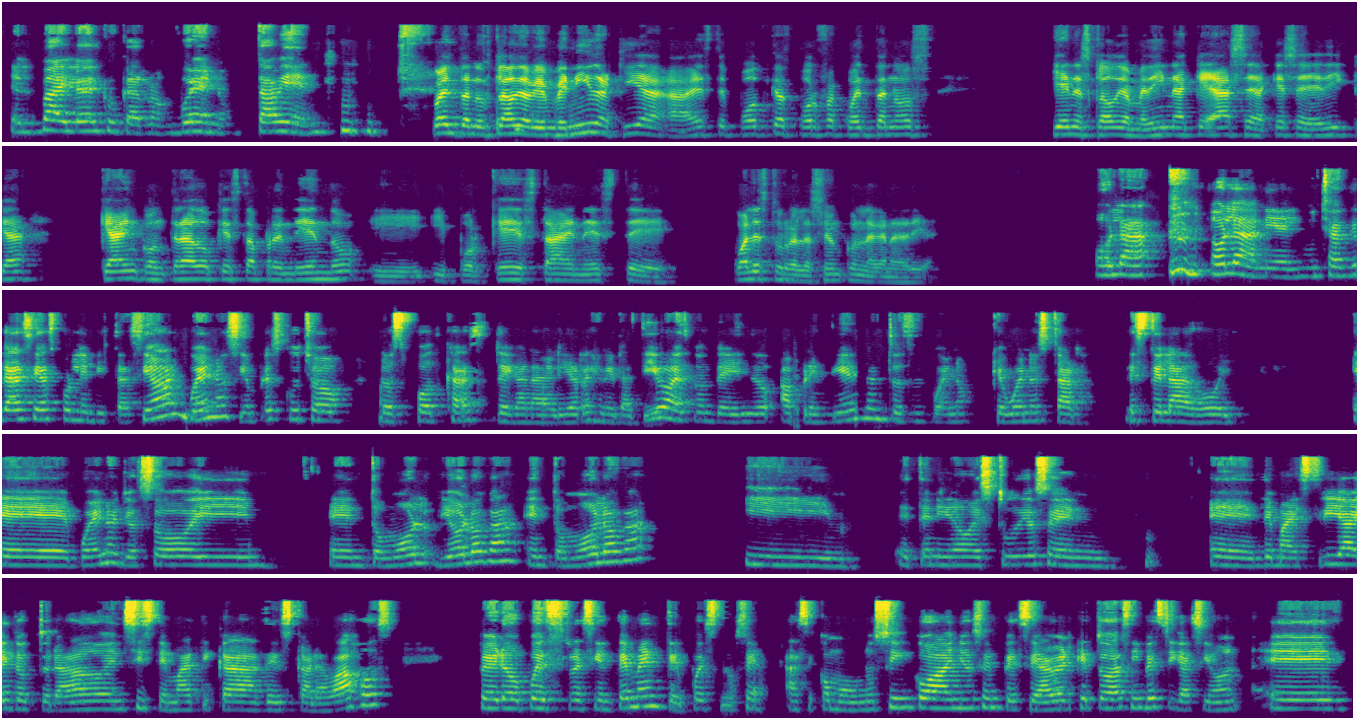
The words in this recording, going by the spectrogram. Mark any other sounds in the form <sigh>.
El baile del cucarrón. Bueno, está bien. Cuéntanos, Claudia, bienvenida aquí a, este podcast. Porfa, cuéntanos quién es Claudia Medina, qué hace, a qué se dedica, qué ha encontrado, qué está aprendiendo y, y por qué está en este, cuál es tu relación con la ganadería. Hola, <clears throat> hola Daniel, muchas gracias por la invitación. Bueno, siempre escucho los podcasts de ganadería regenerativa, es donde he ido aprendiendo, entonces bueno, qué bueno estar de este lado hoy. Eh, bueno, yo soy bióloga, entomóloga y he tenido estudios en, eh, de maestría y doctorado en sistemática de escarabajos pero pues recientemente, pues no sé, hace como unos cinco años empecé a ver que toda esa investigación eh,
